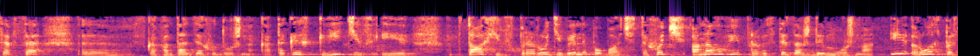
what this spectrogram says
це все е, фантазія художника. Таких квітів і птахів в природі ви не побачите, хоч аналогії привести завжди можна. І розпис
